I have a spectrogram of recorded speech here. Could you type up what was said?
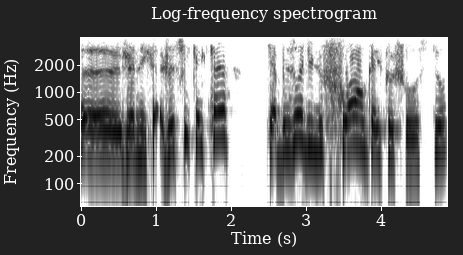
euh, je, je, suis quelqu'un qui a besoin d'une foi en quelque chose, tu vois.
